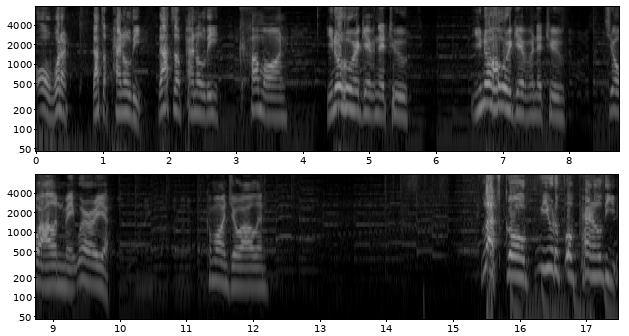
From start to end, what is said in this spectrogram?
Oh, what a... That's a penalty. That's a penalty. Come on. You know who we're giving it to. You know who we're giving it to. Joe Allen, mate. Where are you? Come on, Joe Allen. Let's go! Beautiful penalty!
